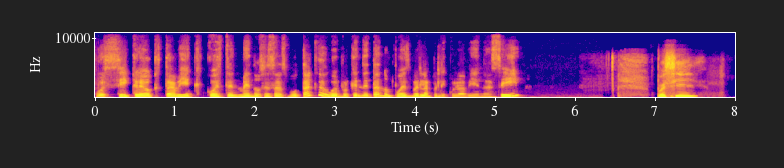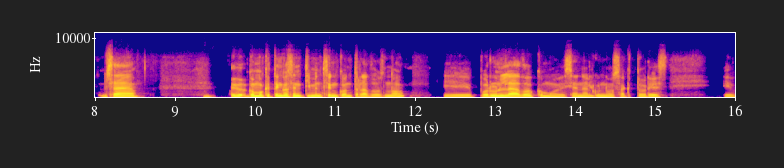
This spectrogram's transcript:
pues sí creo que está bien que cuesten menos esas butacas, güey, porque neta no puedes ver la película bien así. Pues sí, o sea, eh, como que tengo sentimientos encontrados, ¿no? Eh, por un lado, como decían algunos actores, eh,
